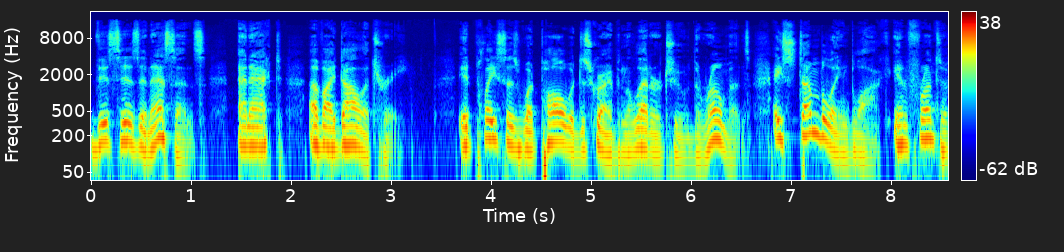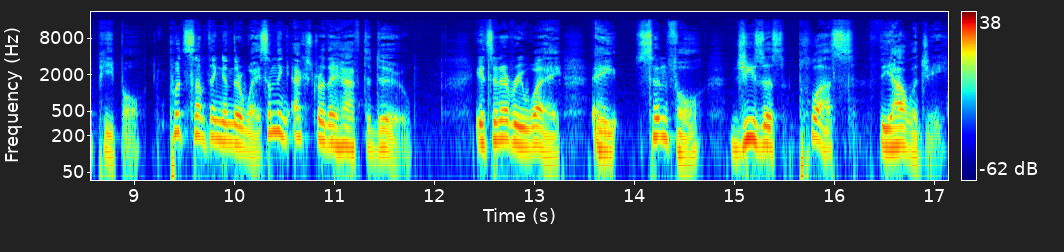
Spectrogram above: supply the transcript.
This is, in essence, an act of idolatry. It places what Paul would describe in the letter to the Romans, a stumbling block in front of people, puts something in their way, something extra they have to do. It's in every way a sinful Jesus plus theology.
